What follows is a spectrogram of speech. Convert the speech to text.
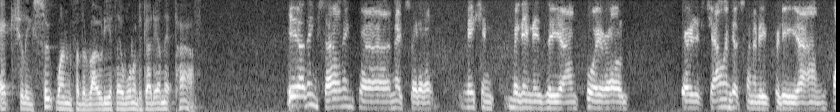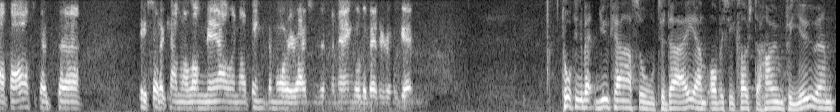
actually suit one for the roadie if they wanted to go down that path. Yeah, I think so. I think uh, next sort of mission with him is the um, four-year-old Breeders' Challenge. It's going to be pretty um, tough ask, but uh, he's sort of coming along now, and I think the more he races at Menangle, the better he'll get. Talking about Newcastle today, um, obviously close to home for you. Um,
